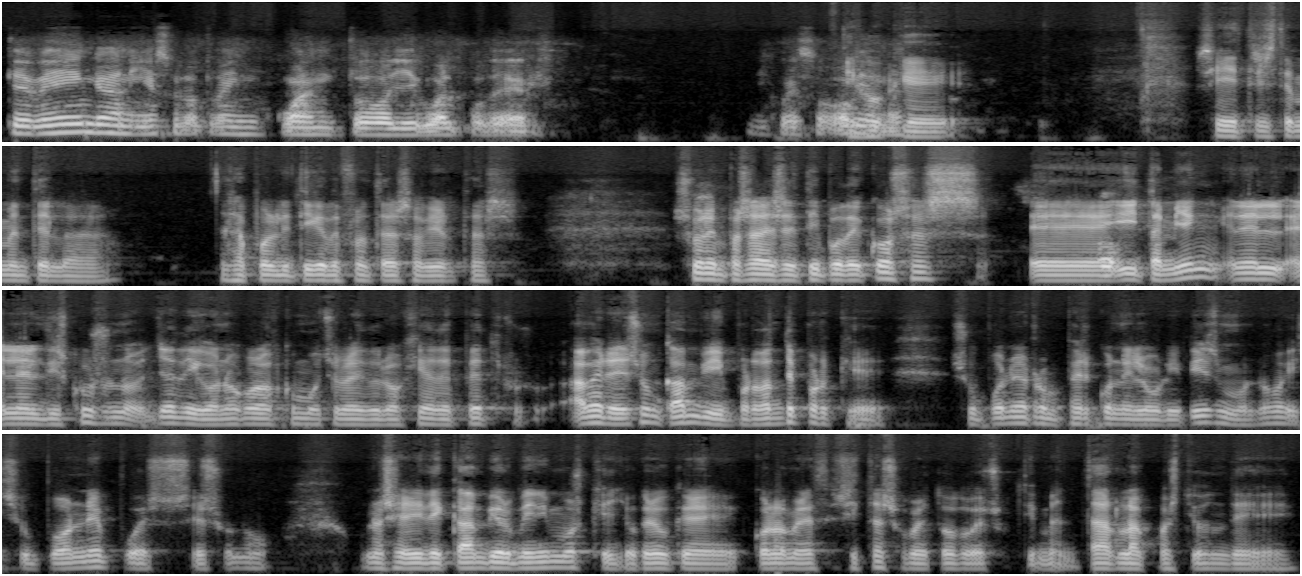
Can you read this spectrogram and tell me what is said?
que vengan y eso lo otro en cuanto llegó al poder. Dijo eso, Dijo obviamente. que sí, tristemente la, la política de fronteras abiertas suelen pasar ese tipo de cosas. eh, Oh. Y también en el, en el discurso, no, ya digo, no conozco mucho la ideología de Petro. A ver, es un cambio importante porque supone romper con el uribismo, ¿no? Y supone, pues, eso, ¿no? Una serie de cambios mínimos que yo creo que Colombia necesita, sobre todo eso, cimentar la cuestión de,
